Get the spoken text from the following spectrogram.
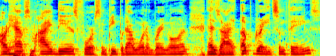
I already have some ideas for some people that I want to bring on as I upgrade some things.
